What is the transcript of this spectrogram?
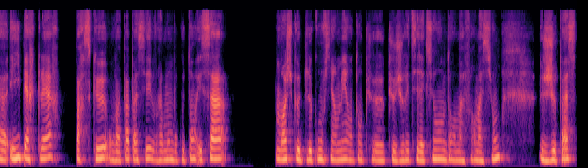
euh, et hyper clair parce qu'on ne va pas passer vraiment beaucoup de temps. Et ça, moi, je peux te le confirmer en tant que, que jury de sélection dans ma formation. Je passe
